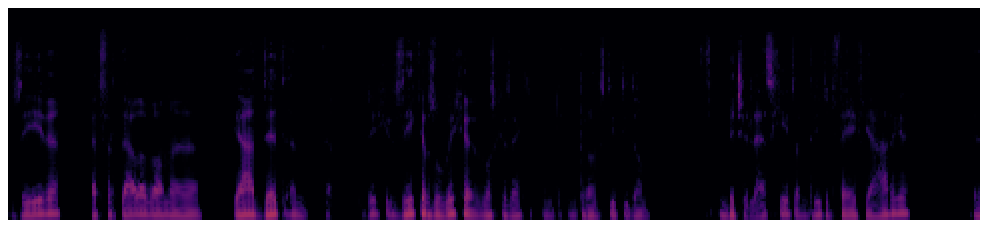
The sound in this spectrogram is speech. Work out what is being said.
zeven gaat vertellen van, eh, ja, dit en... zeker zo weg, zoals gezegd, een, een travestiet die dan een beetje les geeft aan drie tot vijfjarigen. Eh,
